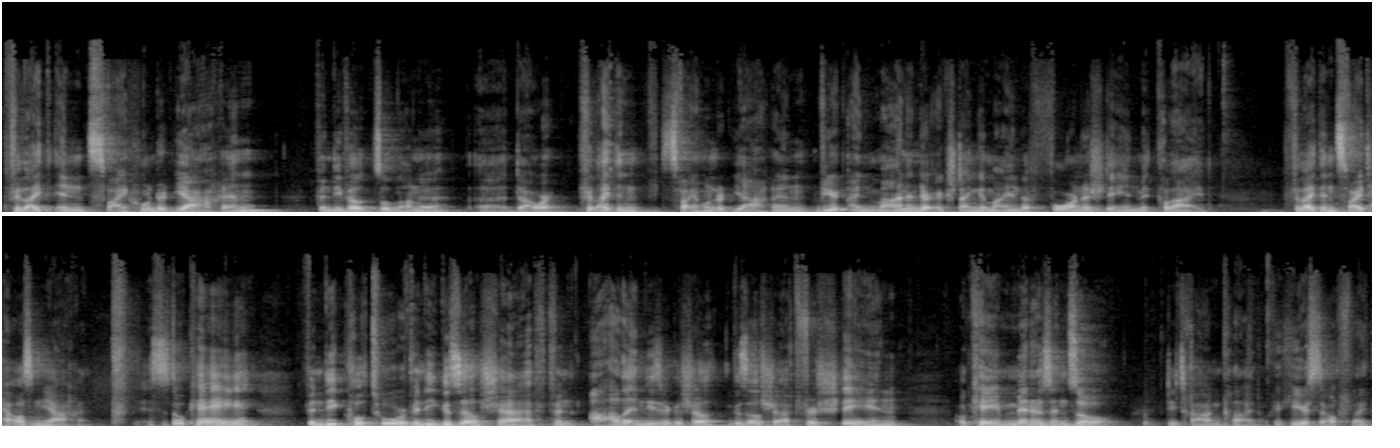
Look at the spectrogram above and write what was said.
Vielleicht in 200 Jahren, wenn die Welt so lange äh, dauert, vielleicht in 200 Jahren wird ein Mann in der Eckstein-Gemeinde vorne stehen mit Kleid. Vielleicht in 2000 Jahren. Es ist okay, wenn die Kultur, wenn die Gesellschaft, wenn alle in dieser Gesellschaft verstehen, okay, Männer sind so, die tragen Kleid. Okay, hier ist auch vielleicht,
